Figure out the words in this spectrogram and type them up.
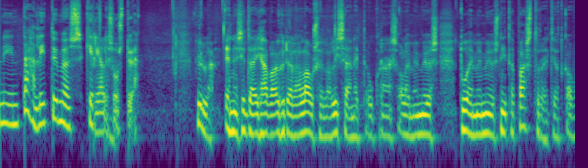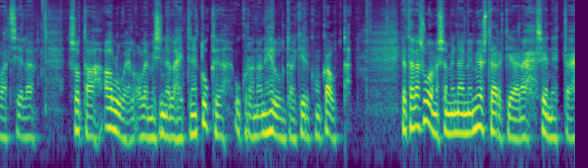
niin tähän liittyy myös kirjallisuustyö. Kyllä. Ennen sitä ihan vain yhdellä lauseella lisään, että Ukrainassa olemme myös, tuemme myös niitä pastoreita, jotka ovat siellä sota-alueella. Olemme sinne lähettäneet tukea Ukrainan helluntai-kirkon kautta. Ja täällä Suomessa me näimme myös tärkeänä sen, että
